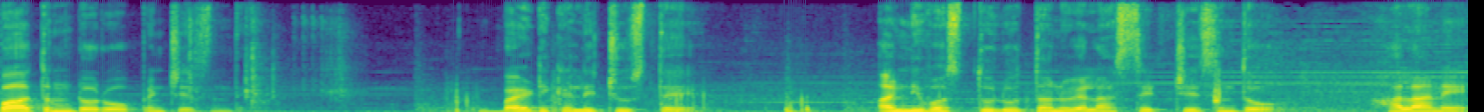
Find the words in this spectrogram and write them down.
బాత్రూమ్ డోర్ ఓపెన్ చేసింది. బయటికి వెళ్ళి చూస్తే అన్ని వస్తువులు తను ఎలా సెట్ చేసిందో అలానే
